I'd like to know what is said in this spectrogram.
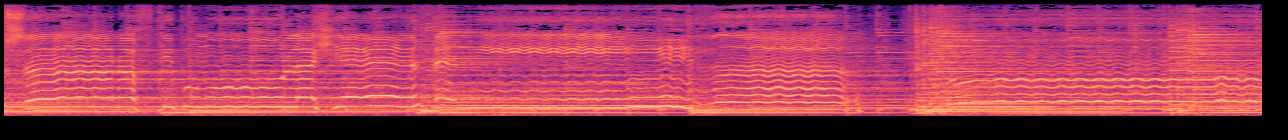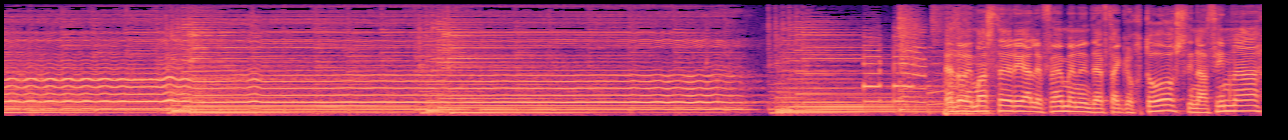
Σαν αυτή που μου λαχε δεν είδα είμαστε, Real FM 97 και 8 στην Αθήνα.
